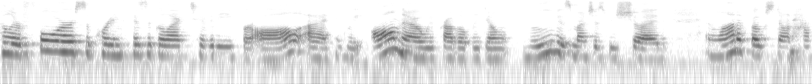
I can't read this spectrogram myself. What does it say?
Pillar four, supporting physical activity for all. Uh, I think we all know we probably don't move as much as we should. And a lot of folks don't have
